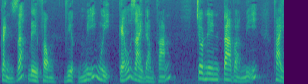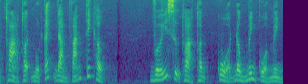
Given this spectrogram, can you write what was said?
cảnh giác đề phòng việc Mỹ ngụy kéo dài đàm phán, cho nên ta và Mỹ phải thỏa thuận một cách đàm phán thích hợp. Với sự thỏa thuận của đồng minh của mình,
